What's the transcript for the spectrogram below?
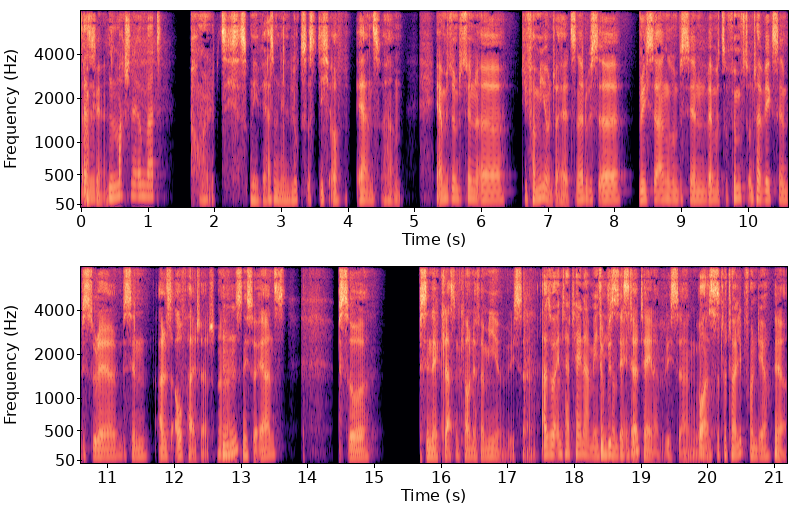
Also Okay. mach schnell irgendwas. Warum erlebt sich das Universum den Luxus, dich auf Erden zu haben? Ja, mit so ein bisschen äh, die Familie unterhältst. Ne? Du bist, äh, würde ich sagen, so ein bisschen, wenn wir zu fünft unterwegs sind, bist du der ein bisschen alles aufheitert. Ne? Mhm. Ist nicht so ernst. Bist so ein bisschen der Klassenclown der Familie, würde ich sagen. Also Entertainer-mäßig. Du bist ein der bisschen. Entertainer, würde ich sagen. Boah, das ist total lieb von dir. ja.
